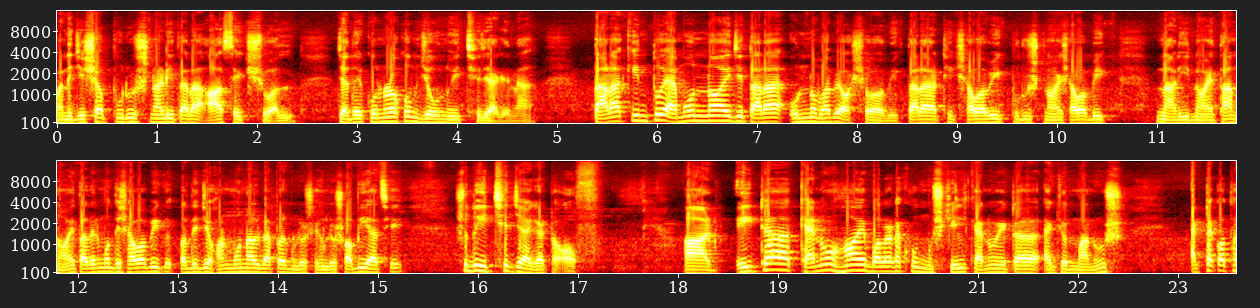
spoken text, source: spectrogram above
মানে যেসব পুরুষ নারী তারা আসেক্সুয়াল যাদের কোনো রকম যৌন ইচ্ছে জাগে না, তারা কিন্তু এমন নয় যে তারা অন্যভাবে অস্বাভাবিক। তারা ঠিক স্বাভাবিক পুরুষ নয়, স্বাভাবিক নারী নয়, তা নয়। তাদের মধ্যে স্বাভাবিক, তাদের যে হরমোনাল ব্যাপারগুলো, সেগুলো সবই আছে। শুধু ইচ্ছের জায়গাটা অফ আর এইটা কেন হয় বলাটা খুব মুশকিল, কেন এটা একজন মানুষ? একটা কথা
